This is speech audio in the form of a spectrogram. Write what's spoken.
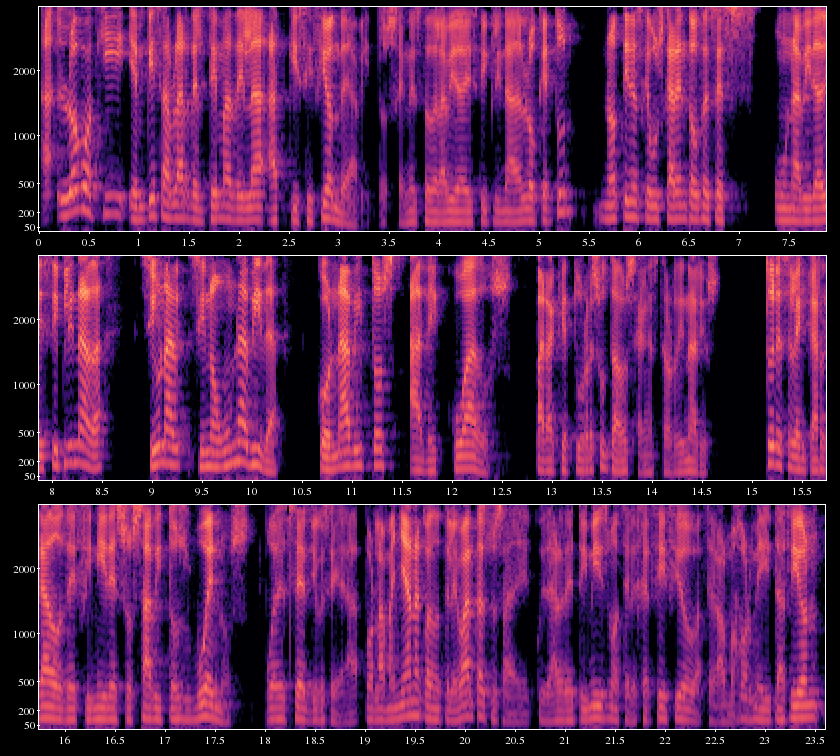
Ah, luego aquí empieza a hablar del tema de la adquisición de hábitos, en esto de la vida disciplinada. Lo que tú no tienes que buscar entonces es una vida disciplinada, sino una vida con hábitos adecuados para que tus resultados sean extraordinarios. Tú eres el encargado de definir esos hábitos buenos. Puede ser, yo que sé, por la mañana cuando te levantas, pues cuidar de ti mismo, hacer ejercicio, hacer a lo mejor meditación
